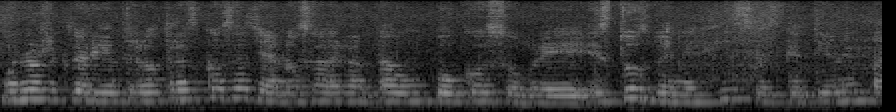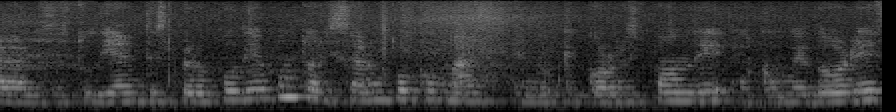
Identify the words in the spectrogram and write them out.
Bueno, rector, y entre otras cosas ya nos adelantaba un poco sobre estos beneficios que tienen para los estudiantes, pero podría puntualizar un poco más en lo que corresponde a comedores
